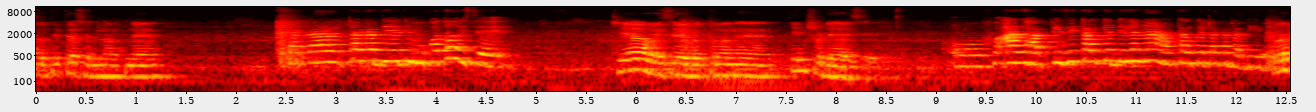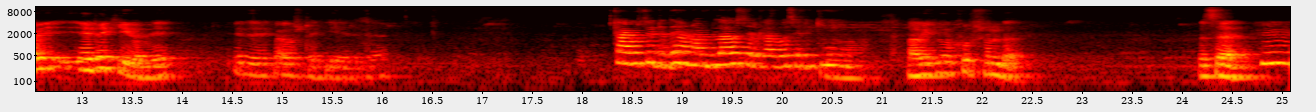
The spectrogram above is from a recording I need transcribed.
তো দিতেছেন না আপনি। টাকা টাকা দিয়ে দিব কত হয়েছে টেহা হয়েছে বর্তমানে তিনশো টেহা হয়েছে আর হাফ কেজি কালকে দিলে না কালকে টাকাটা দিয়ে দেবো। ভাবি এটা কি ভাবি এই যে কাগজটা কি এটা? কাগজ এটা দেখো না ব্লাউজের কাগজ এটা কি? ভাবি কিন্তু খুব সুন্দর। বুঝছেন? হুম।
